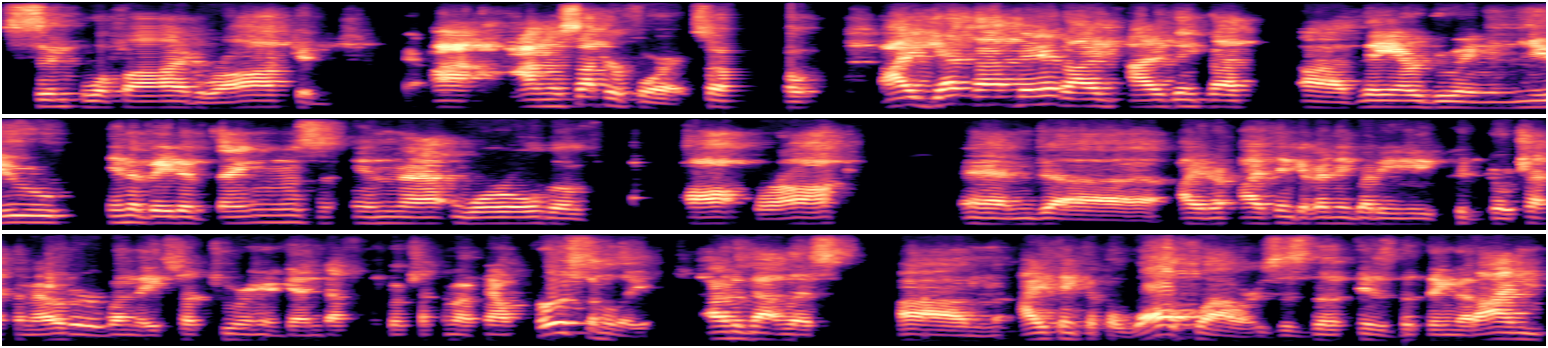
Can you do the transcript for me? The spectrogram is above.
simplified rock and I, am a sucker for it. So I get that band. I, I think that uh, they are doing new, innovative things in that world of pop rock. And uh, I, I think if anybody could go check them out or when they start touring again, definitely go check them out. Now, personally, out of that list, um, I think that the Wallflowers is the is the thing that I'm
